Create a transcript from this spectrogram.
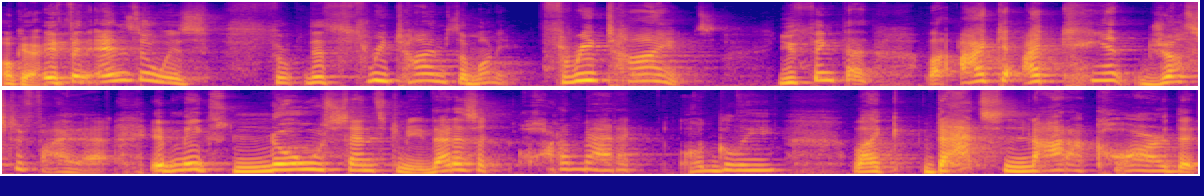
Okay. If an Enzo is th- that's three times the money, three times. You think that I I can't justify that. It makes no sense to me. That is an automatic, ugly. Like that's not a car that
